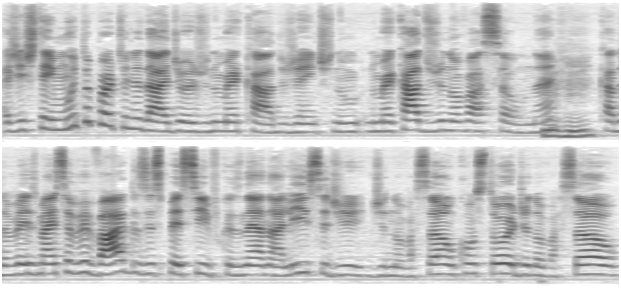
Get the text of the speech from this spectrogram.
a gente tem muita oportunidade hoje no mercado, gente, no, no mercado de inovação, né? Uhum. Cada vez mais você vê vagas específicas, né? Analista de, de inovação, consultor de inovação,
